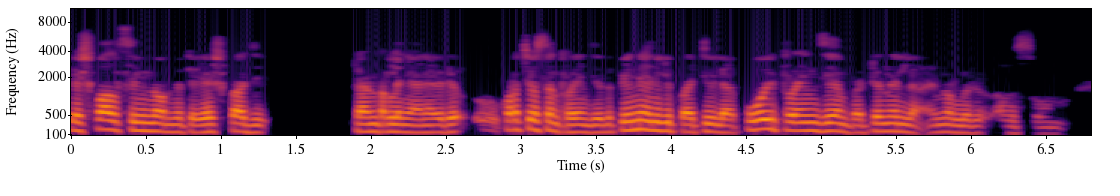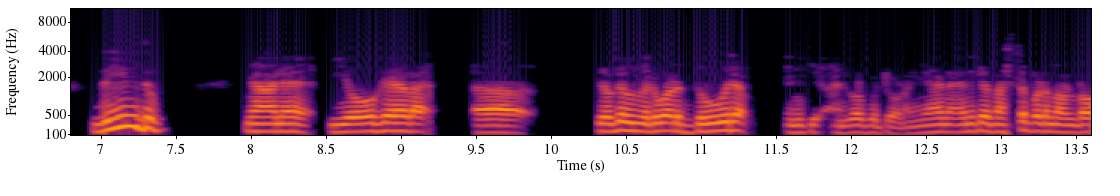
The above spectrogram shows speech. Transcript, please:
യശ്പാൽ സിംഗ് എന്ന് പറഞ്ഞിട്ട് യശ്പാജി ടെൻഡറിൽ ഞാൻ ഒരു കുറച്ച് ദിവസം ട്രെയിൻ ചെയ്തു. പിന്നെ എനിക്ക് പറ്റില്ല പോയി ട്രെയിൻ ചെയ്യാൻ പറ്റുന്നില്ല എന്നുള്ളൊരു അവസ്ഥ വന്നു. വീണ്ടും ഞാൻ യോഗയുടെ യോഗയിൽ നിന്ന് ഒരുപാട് ദൂരം എനിക്ക് അനുഭവപ്പെട്ടു തുടങ്ങി. ഞാൻ എനിക്ക് നഷ്ടപ്പെടുന്നുണ്ടോ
